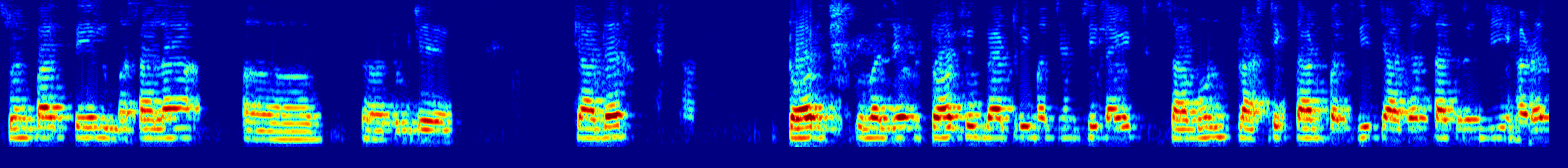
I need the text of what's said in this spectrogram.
स्वयंपाक तेल मसाला तुमचे चादर टॉर्च इमर्जन torch with battery emergency light साबण प्लास्टिक ताडपत्री चादर सातरंजी हळद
